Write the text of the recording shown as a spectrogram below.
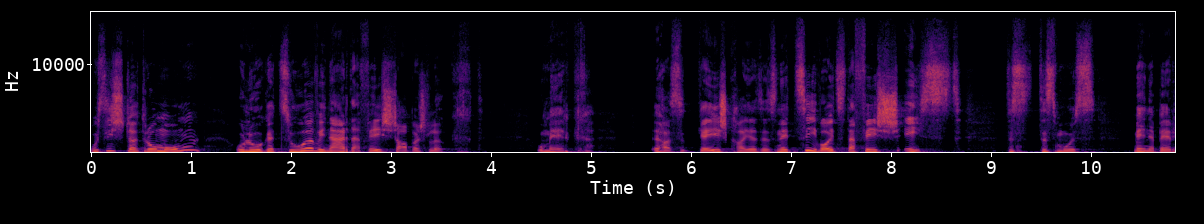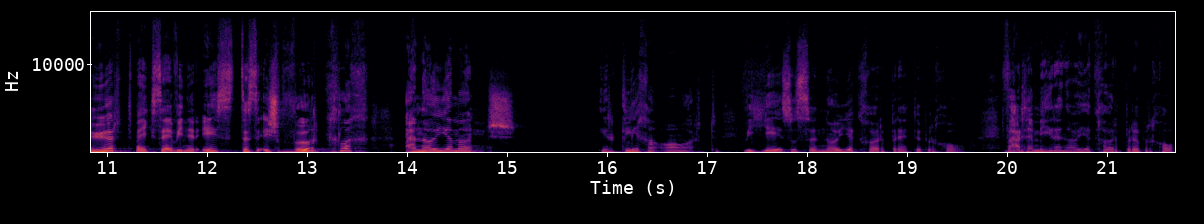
Und sie stehen drum um und schauen zu, wie er den Fisch abschluckt. Und merken, Also Geist kann ja das nicht sein, wo jetzt der Fisch isst. Das, das muss, wir haben ihn berührt, wir haben gesehen, wie er ist. Das ist wirklich ein neuer Mensch. In der gleichen Art, wie Jesus einen neuen Körper hat bekommen, werden wir einen neuen Körper bekommen.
